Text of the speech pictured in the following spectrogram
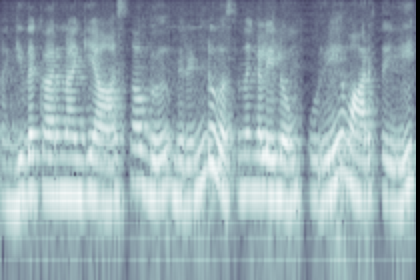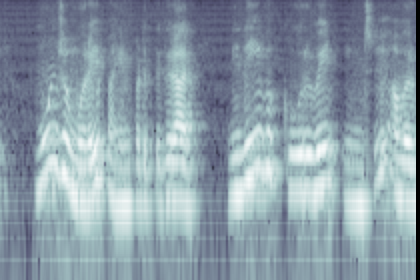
சங்கீதக்காரனாகிய ஆசாபு இந்த ரெண்டு வசனங்களிலும் ஒரே வார்த்தையை மூன்று முறை பயன்படுத்துகிறார். நினைவு கூறுவேன் என்று அவர்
